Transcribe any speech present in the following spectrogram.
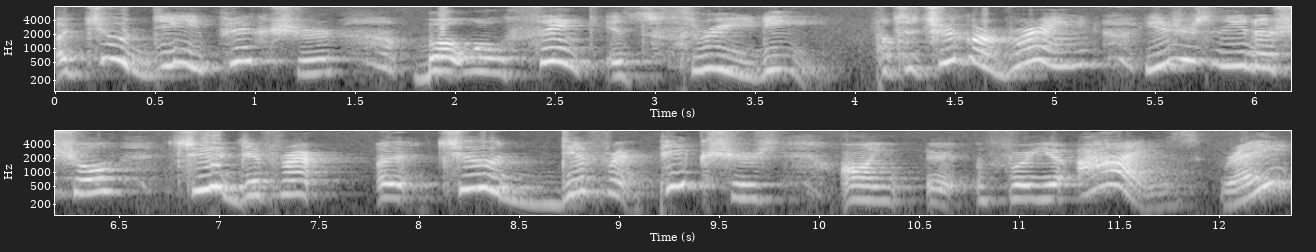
a 2D picture, but will think it's 3D. To trick our brain, you just need to show two different uh, two different pictures on uh, for your eyes, right?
